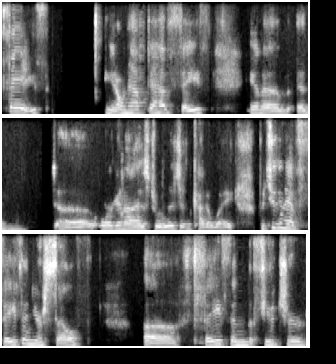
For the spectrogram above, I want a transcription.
faith. You don't have to have faith in a, a uh, organized religion kind of way, but you can have faith in yourself uh, faith in the future,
